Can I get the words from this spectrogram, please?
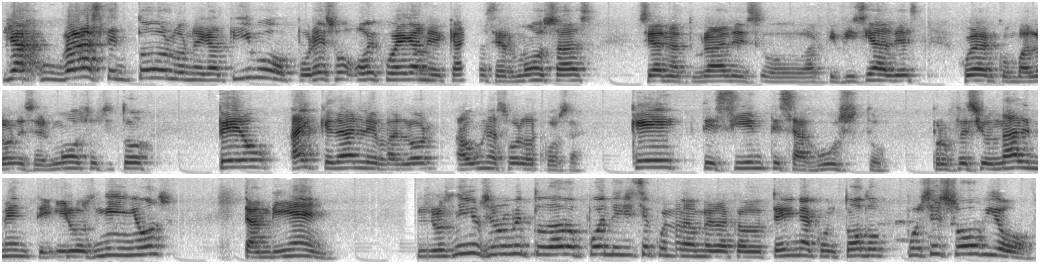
Ya jugaste en todo lo negativo, por eso hoy juegan en canchas hermosas, sean naturales o artificiales, juegan con balones hermosos y todo, pero hay que darle valor a una sola cosa, que te sientes a gusto profesionalmente y los niños también. Los niños en un momento dado pueden irse con la mercadotecnia, con todo, pues es obvio.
